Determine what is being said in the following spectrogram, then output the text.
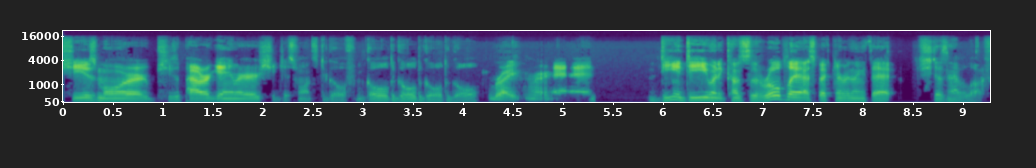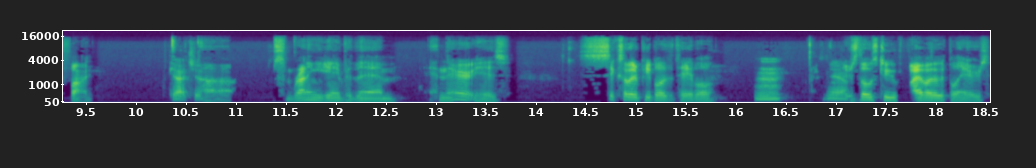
she is more. She's a power gamer. She just wants to go from goal to goal to goal to goal. Right, right. And D and D, when it comes to the role play aspect and everything like that, she doesn't have a lot of fun. Gotcha. Uh, so I'm running a game for them, and there is six other people at the table. Mm, yeah. There's those two, five other players.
